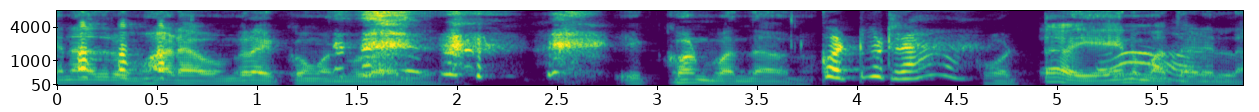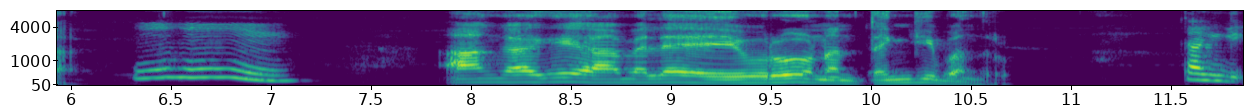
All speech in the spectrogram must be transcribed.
ಏನಾದರೂ ಮಾಡ ಆ ಉಂಗುರ ಇಕ್ಕೊಂಬಂದ್ಬಿಡ ಅಂದೆ. ಇಕ್ಕೊಂಡು ಬಂದ ಅವನು ಕೊಟ್ಬಿಟ್ರಾ? ಕೊಟ್ಟ ಏನು ಮಾತಾಡಿಲ್ಲ. ಹಂಗಾಗಿ ಆಮೇಲೆ ಇವರು ನನ್ನ ತಂಗಿ ಬಂದರು. ತಂಗಿ.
